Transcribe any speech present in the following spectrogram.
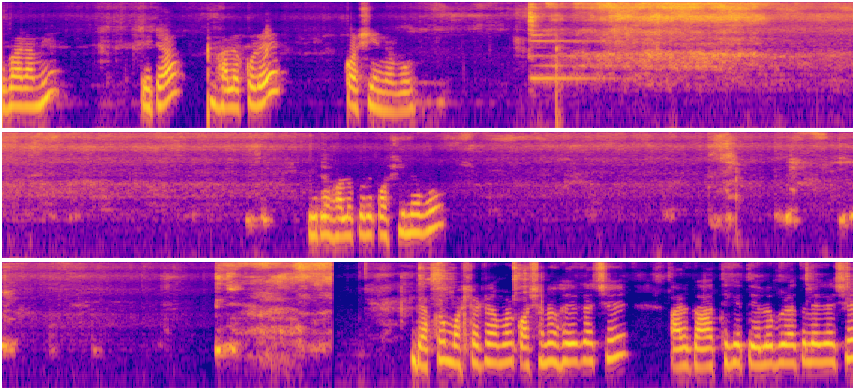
এবার আমি এটা ভালো করে কষিয়ে নেব। এটা ভালো করে কষিয়ে নেব। দেখো মশলাটা আমার কষানো হয়ে গেছে, আর গা থেকে তেলও বেরাতে লেগেছে।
